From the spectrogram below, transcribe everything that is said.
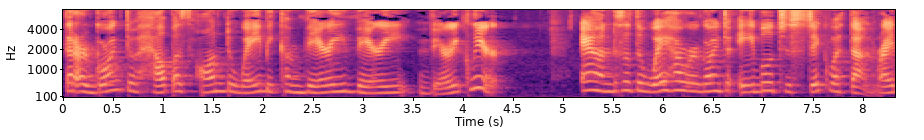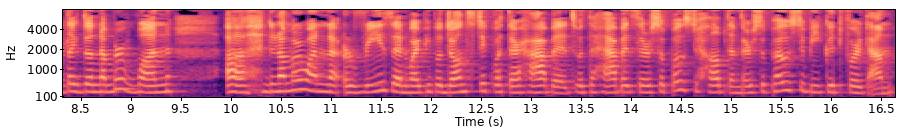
that are going to help us on the way become very, very, very clear. And this is the way how we're going to able to stick with them, right? Like the number one uh, the number one reason why people don't stick with their habits, with the habits that are supposed to help them, they're supposed to be good for them,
